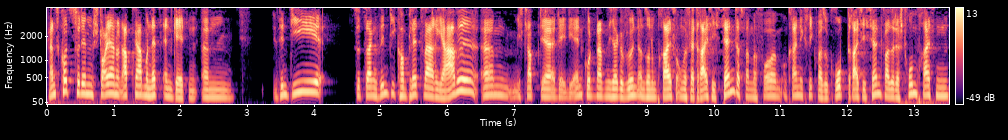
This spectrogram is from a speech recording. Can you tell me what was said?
Ganz kurz zu den Steuern und Abgaben und Netzentgelten. Ähm, sind die sozusagen sind die komplett variabel. Ähm, ich glaube, der, der, die Endkunden hatten sich ja gewöhnt an so einen Preis von ungefähr 30 Cent. Das war mal vor dem Ukraine-Krieg, war so grob 30 Cent, war so der Strompreis in,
